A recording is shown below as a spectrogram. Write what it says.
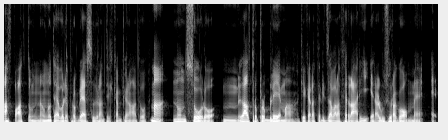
ha fatto un, un, notevole progresso durante il campionato, ma non solo, mh, mm, l'altro problema che caratterizzava la Ferrari era l'usura gomme e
